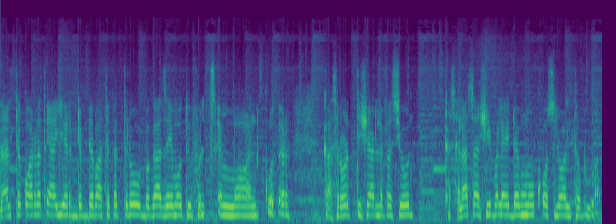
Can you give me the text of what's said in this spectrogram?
ያልተቋረጠ የአየር ድብደባ ተከትሎ በጋዛ የሞቱ ፍልስጤማውያን ቁጥር ከ12000 ያለፈ ሲሆን ከ30 ሺህ በላይ ደግሞ ቆስለዋል ተብሏል።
